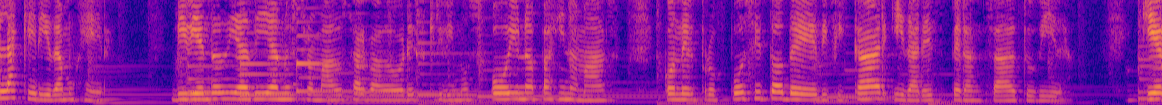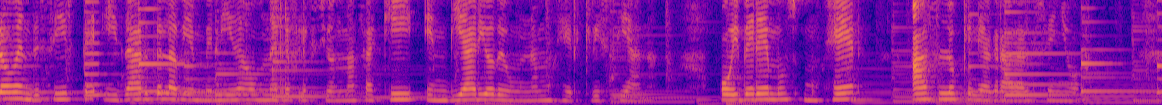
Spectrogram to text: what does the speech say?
Hola querida mujer, viviendo día a día nuestro amado Salvador, escribimos hoy una página más con el propósito de edificar y dar esperanza a tu vida. Quiero bendecirte y darte la bienvenida a una reflexión más aquí en Diario de una Mujer Cristiana. Hoy veremos, mujer, haz lo que le agrada al Señor.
